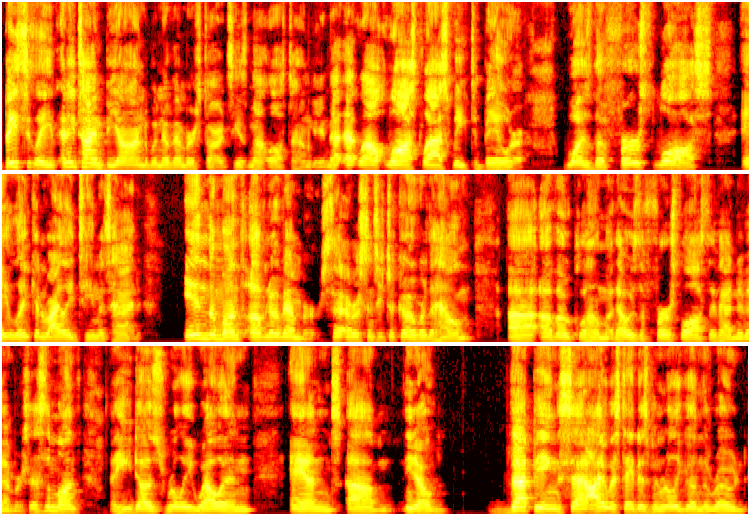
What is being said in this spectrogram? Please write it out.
basically anytime beyond when November starts, he has not lost a home game. That, that lost last week to Baylor was the first loss a Lincoln Riley team has had in the month of November. So ever since he took over the helm uh, of Oklahoma, that was the first loss they've had in November. So this is a month that he does really well in. And, um, you know, that being said, Iowa State has been really good on the road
